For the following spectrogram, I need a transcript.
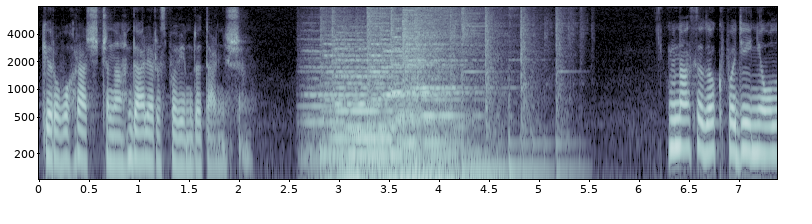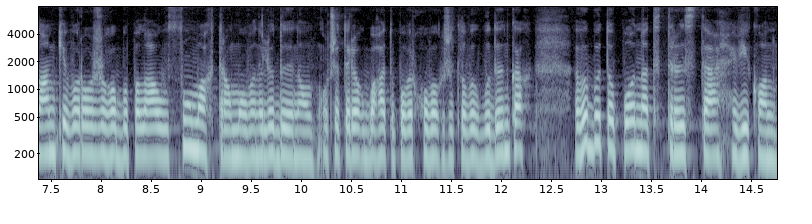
Кіровоградщина. Далі розповім детальніше. Внаслідок падіння уламків ворожого БПЛА у Сумах травмовано людину. У чотирьох багатоповерхових житлових будинках вибито понад 300 вікон.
